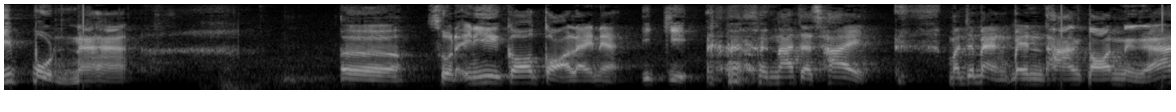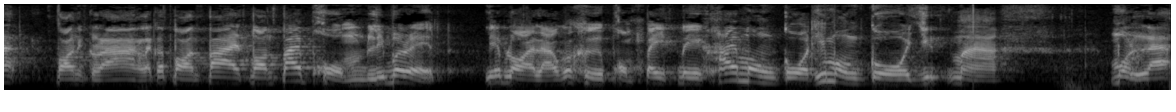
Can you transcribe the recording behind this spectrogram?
ญี่ปุ่นนะฮะเออส่วนไอ้นี่ก็เกาะอะไรเนี่ย อิกิ น่าจะใช่ มันจะแบ่งเป็นทางตอนเหนือ ตอนกลาง แล้วก็ตอนใต้ ตอนใต้ผม liberate เรียบร้อยแล้วก็คือผมไปตีค่ายมองโกที่มองโกยึดมา หมดแล้ว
